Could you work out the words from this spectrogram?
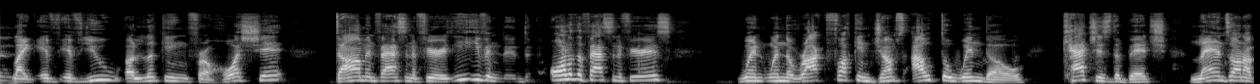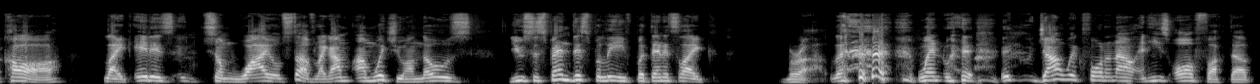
Like if if you are looking for horse shit, Dom and Fast and the Furious, even all of the Fast and the Furious, when when the Rock fucking jumps out the window, catches the bitch, lands on a car, like it is some wild stuff. Like I'm I'm with you on those. You suspend disbelief, but then it's like, bruh, when, when John Wick falling out and he's all fucked up,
